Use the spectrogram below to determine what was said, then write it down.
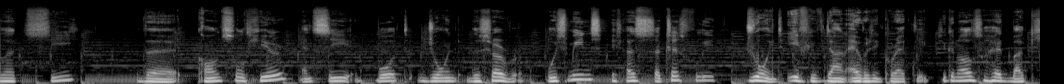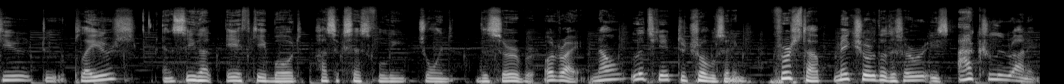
let's see the console here and see bot joined the server which means it has successfully joined if you've done everything correctly you can also head back here to players and see that AFK bot has successfully joined the server. Alright, now let's get to troubleshooting. First up, make sure that the server is actually running.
